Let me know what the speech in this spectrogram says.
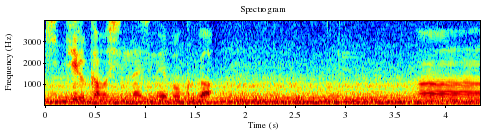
ぎてるかもしれないですね僕が。うんなん。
